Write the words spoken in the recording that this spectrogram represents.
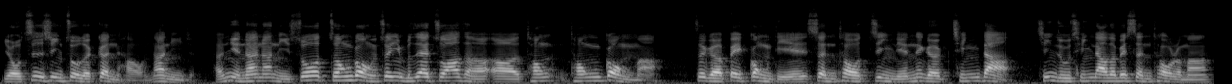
有自信做得更好，那你很简单啊。你说中共最近不是在抓什么呃通通共嘛？这个被共谍渗透进，连那个清大、新竹清大都被渗透了吗？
